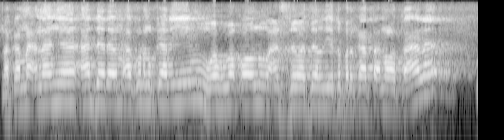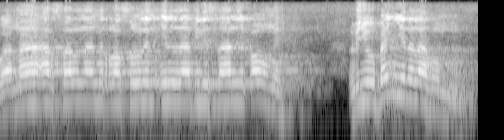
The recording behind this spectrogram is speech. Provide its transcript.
Maka maknanya ada dalam Al-Qur'an Karim wa huwa qaulu azza wa jalla yaitu perkataan Allah Ta'ala, "Wa ma arsalna min rasulin illa bilisani qaumih liyubayyana lahum."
